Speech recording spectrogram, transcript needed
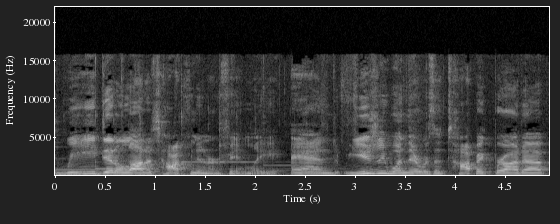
we did a lot of talking in our family. And usually, when there was a topic brought up,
